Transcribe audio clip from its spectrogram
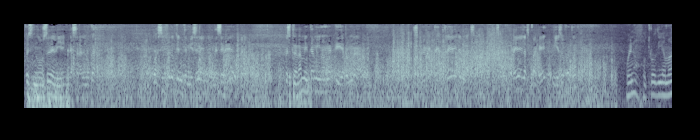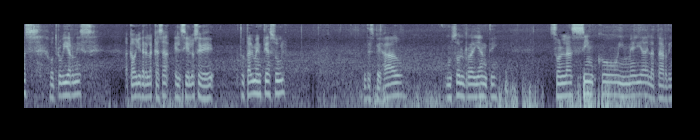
pues no se debía ingresar al lugar. Algo así fue lo que entendí en, ese video, pero pues claramente a mí no me pidieron nada. Simplemente entré, las, las compré, las pagué y eso fue todo. Bueno, otro día más, otro viernes. Acabo de llegar a la casa, el cielo se ve totalmente azul, despejado, un sol radiante. Son las cinco y media de la tarde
